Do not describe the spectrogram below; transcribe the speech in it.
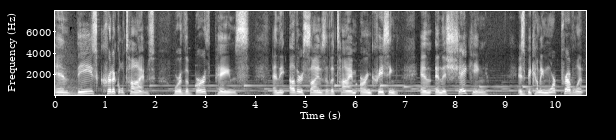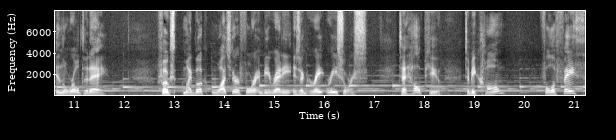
In these critical times where the birth pains and the other signs of the time are increasing and, and the shaking is becoming more prevalent in the world today. Folks, my book, Watch Therefore and Be Ready, is a great resource to help you to be calm, full of faith,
